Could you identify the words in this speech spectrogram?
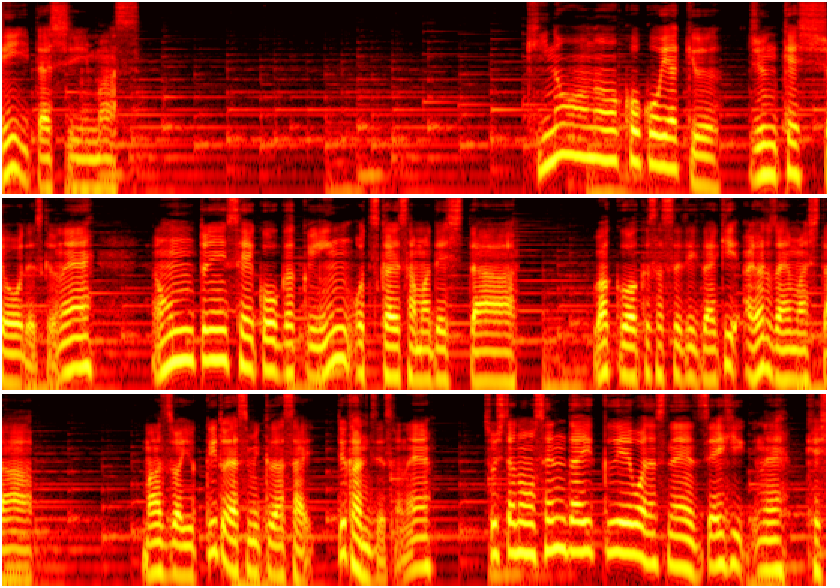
いいたします。昨日の高校野球準決勝ですけどね、本当に聖光学院お疲れ様でした。ワクワクさせていただきありがとうございました。まずはゆっくりとお休みくださいという感じですかね。そしてあの、仙台育英はですね、ぜひね、決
